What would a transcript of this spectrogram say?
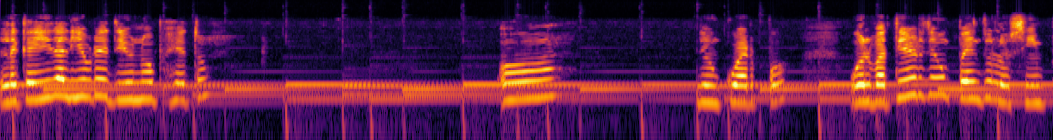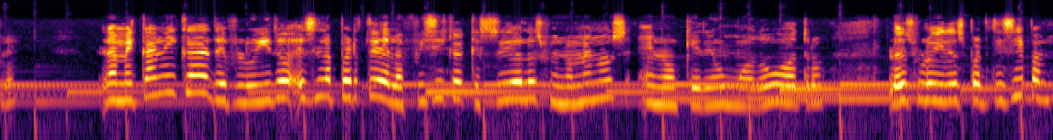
la caída libre de un objeto o de un cuerpo, o el batir de un péndulo simple, la mecánica de fluido es la parte de la física que estudia los fenómenos en lo que de un modo u otro los fluidos participan,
